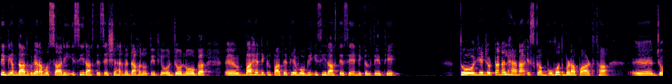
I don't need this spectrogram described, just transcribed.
तिबी अमदाद वगैरह, वो सारी इसी रास्ते से शहर में दाखिल होती थी और जो लोग बाहर निकल पाते थे, वो भी इसी रास्ते से निकलते थे। तो ये जो टनल है ना, इसका बहुत बड़ा पार्ट था। जो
